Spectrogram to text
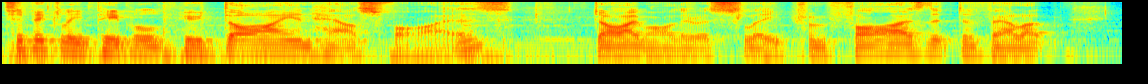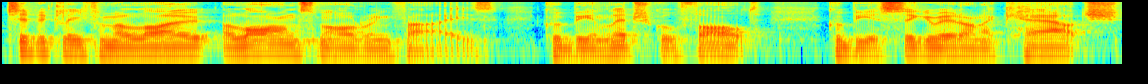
Typically, people who die in house fires die while they're asleep from fires that develop typically from a, low, a long smouldering phase. Could be an electrical fault, could be a cigarette on a couch,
